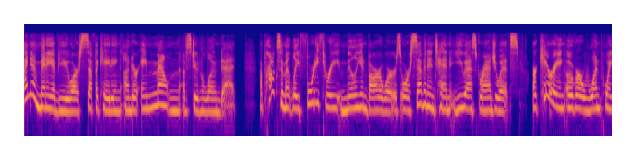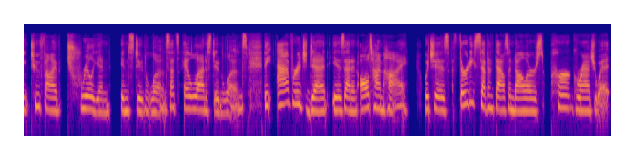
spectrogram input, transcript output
I know many of you are suffocating under a mountain of student loan debt. Approximately 43 million borrowers, or 7 in 10 U.S. graduates, are carrying over 1.25 trillion in student loans. That's a lot of student loans. The average debt is at an all time high, which is $37,000 per graduate.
